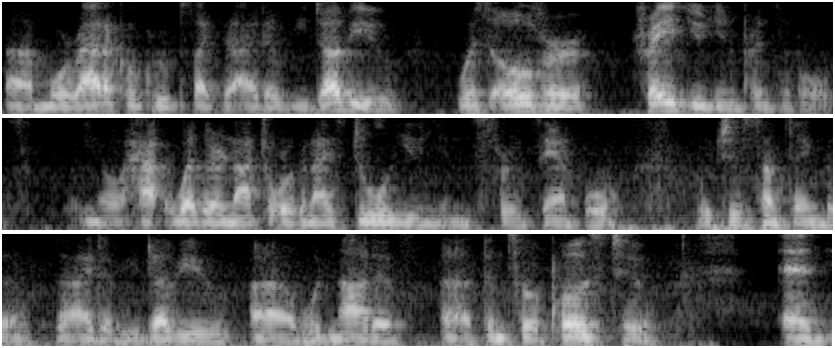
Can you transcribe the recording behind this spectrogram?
uh, more radical groups like the IWW was over trade union principles. You know, ha- whether or not to organize dual unions, for example, which is something the, the IWW uh, would not have uh, been so opposed to. And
